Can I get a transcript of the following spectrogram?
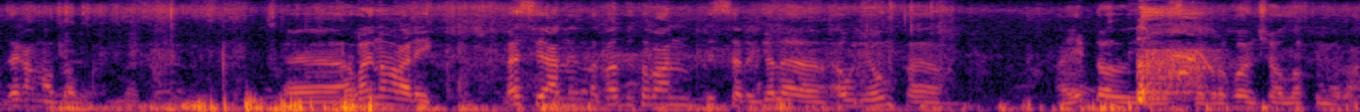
ازيك يا عم عبد الله آه الله ينور عليك بس يعني النقاط دي طبعا لسه الرجالة أول يوم فهيبداوا يستدركوها إن شاء الله فيما بعد.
